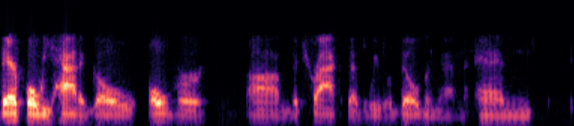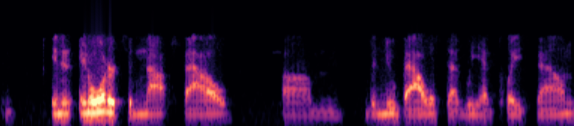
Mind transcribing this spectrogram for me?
therefore we had to go over um, the tracks as we were building them, and in in order to not foul um, the new ballast that we had placed down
